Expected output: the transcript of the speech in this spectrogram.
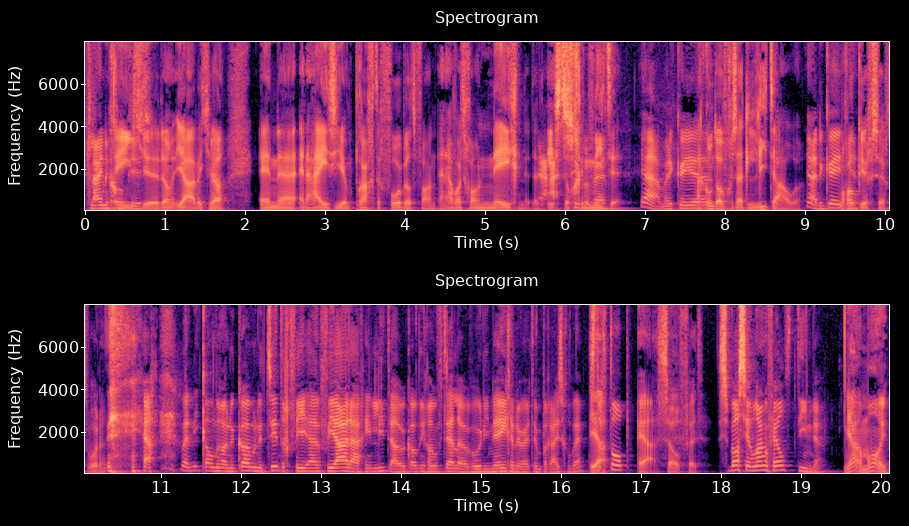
kleine groepjes. Eentje, dan, ja, weet je Ja. wel. En, eh, en hij is hier een prachtig voorbeeld van. En hij wordt gewoon negende. Dat is toch genieten. Ja, maar kun je... Hij komt overigens uit Litouwen. ja, die kun je... Mag ook een keer gezegd worden. Ja, maar die kan gewoon de komende 20 verja- eh, verjaardagen in Litouwen... kan die gewoon vertellen over hoe die negende werd in Parijs-Roubaix. Is Ja. toch top? Ja, zo vet. Sebastian Langeveld, tiende. Ja, mooi.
